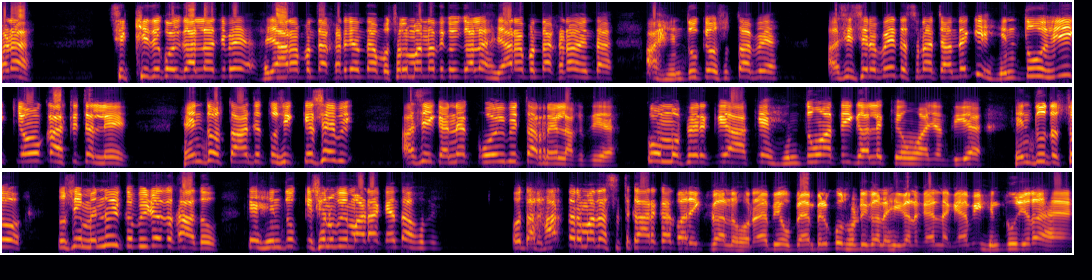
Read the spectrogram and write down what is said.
ਖੜਾ ਸਿੱਖੀ ਤੇ ਕੋਈ ਗੱਲ ਆ, ਜਿਵੇਂ ਹਜ਼ਾਰਾਂ ਬੰਦਾ ਖੜ ਜਾਂਦਾ, ਮੁਸਲਮਾਨਾਂ ਤੇ ਕੋਈ ਗੱਲ ਹਜ਼ਾਰਾਂ ਬੰਦਾ ਖੜਾ ਹੋ ਜਾਂਦਾ। ਆ ਹਿੰਦੂ ਕਿਉਂ ਸੁੱਤਾ ਪਿਆ? ਅਸੀਂ ਸਿਰਫ ਇਹ ਦੱਸਣਾ ਚਾਹੁੰਦੇ ਕਿ ਹਿੰਦੂ ਹੀ ਕਿਉਂ ਕਸ਼ਟ ਚੱਲੇ? ਹਿੰਦੁਸਤਾਨ 'ਚ ਤੁਸੀਂ ਕਿਸੇ ਵੀ, ਅਸੀਂ ਕਹਿੰਦੇ ਕੋਈ ਵੀ ਧਰਨੇ ਲੱਗਦੇ ਆ। ਘੁੰਮ ਫਿਰ ਕੇ ਆ ਕੇ ਹਿੰਦੂਆਂ ਦੀ ਗੱਲ ਕਿਉਂ ਆ ਜਾਂਦੀ ਹੈ ਹਿੰਦੂ ਦੱਸੋ, ਤੁਸੀਂ ਮੈਨੂੰ ਇੱਕ ਵੀਡੀਓ ਦਿਖਾ ਦਿਓ ਕਿ ਹਿੰਦੂ ਕਿਸੇ ਨੂੰ ਵੀ ਮਾੜਾ ਕਹਿੰਦਾ ਹੋਵੇ। ਉਹ ਤਾਂ ਹਰ ਧਰਮਾਂ ਦਾ ਸਤਿਕਾਰ ਕਰਦਾ। ਪਰ ਇੱਕ ਗੱਲ ਹੋ ਰਿਹਾ ਵੀ ਉਹ ਮੈਂ ਬਿਲਕੁਲ ਤੁਹਾਡੀ ਗੱਲ ਇਹੀ ਗੱਲ ਕਹਿਣ ਲੱਗਿਆ ਵੀ ਹਿੰਦੂ ਜਿਹੜਾ ਹੈ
